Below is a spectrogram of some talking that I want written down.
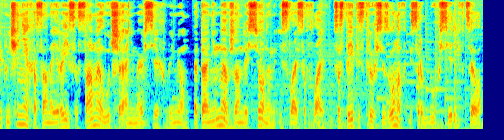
Приключения Хасана и Раиса – самое лучшее аниме всех времен. Это аниме в жанре сёнэн и slice of life. Состоит из трех сезонов и 42 серий в целом.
